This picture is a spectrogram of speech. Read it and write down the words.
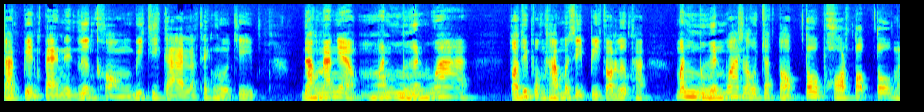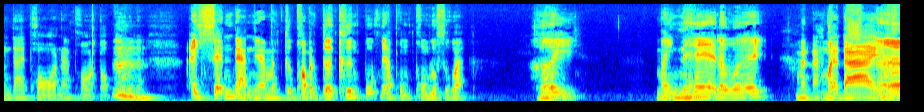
การเปลี่ยนแปลงในเรื่องของวิธีการและเทคโนโลยี ดังนั้นเนี่ยมันเหมือนว่าตอนที่ผมทำเมื่อสี่ปีตอนเริ่มทำมันเหมือนว่าเราจะตอบโต้ พอตอบโต้มันได้พอนะ พอตอบโต้มันได้ไอ้เซนส์แบบเนี้ยมันเกิดพอมันเกิดขึ้นปุ๊บเนี่ยผมผมรู้สึกว่า เฮ้ย ไม่แน่แล้วเว้ย มันอาจมันจะได้ เออ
